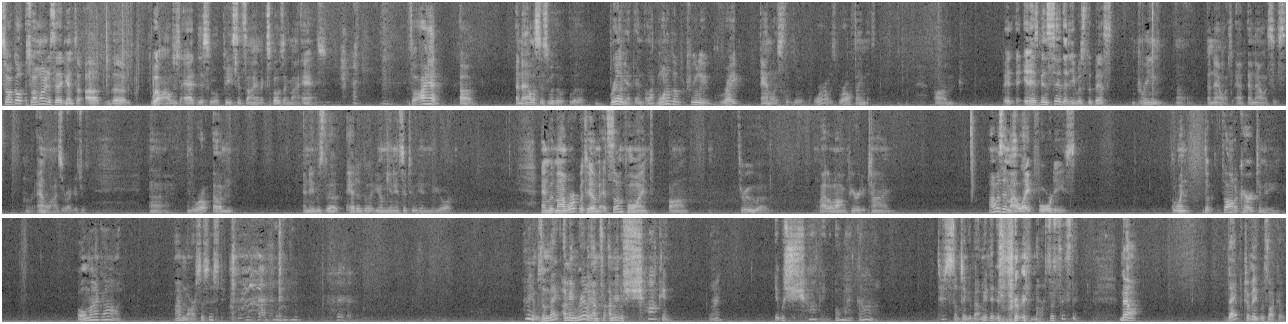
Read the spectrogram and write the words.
so I go. So I wanted to say again to, uh, the. Well, I'll just add this little piece since I am exposing my ass. so I had uh, analysis with a, with a brilliant and like one of the truly great analysts of the world. Is world famous. Um, it, it has been said that he was the best dream uh, analysis, analysis or analyzer, I guess. Uh, in the world. Um, and he was the head of the Jungian Institute in New York. And with my work with him, at some point, um, through uh, quite a long period of time, I was in my late 40s when the thought occurred to me oh my God, I'm narcissistic. I mean, it was amazing. I mean, really, I'm. Tr- I mean, it was shocking, right? It was shocking. Oh my God. There's something about me that is really narcissistic. Now, that to me was like a.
